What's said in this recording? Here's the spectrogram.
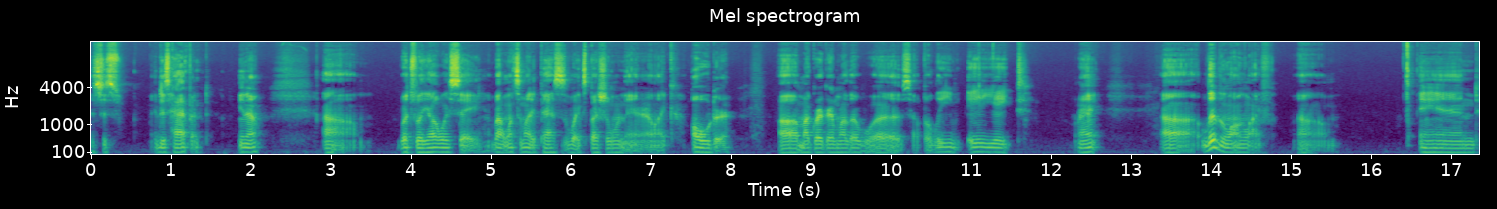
It's just it just happened, you know. Um, which we always say about when somebody passes away, especially when they're like older. Uh, my great grandmother was, I believe, 88, right? Uh, lived a long life. Um, and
